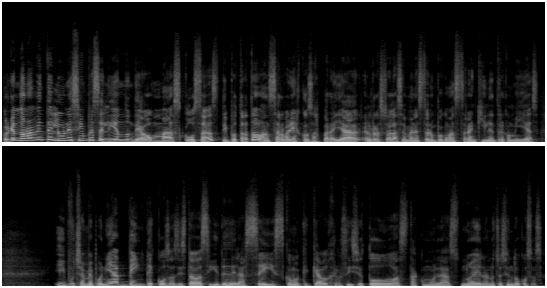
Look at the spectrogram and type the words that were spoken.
Porque normalmente el lunes siempre es el día en donde hago más cosas, tipo, trato de avanzar varias cosas para ya el resto de la semana estar un poco más tranquila, entre comillas. Y pucha, me ponía 20 cosas y estaba así desde las 6, como que, que hago ejercicio todo, hasta como las 9 de la noche haciendo cosas.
